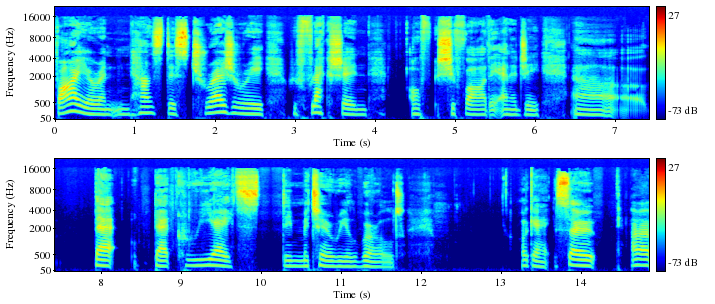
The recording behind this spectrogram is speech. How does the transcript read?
fire and enhance this treasury reflection of Shifa, the energy uh, that that creates the material world. Okay, so uh,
